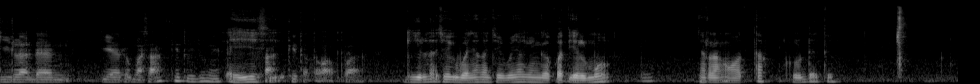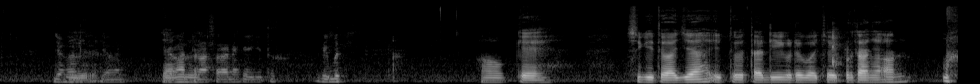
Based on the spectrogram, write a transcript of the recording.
Gila dan ya rumah sakit ujungnya. Eh, iya sih. sakit atau apa. Gila coy kebanyakan coy. Banyak yang gak kuat ilmu nyerang otak udah tuh. Jangan Gila. jangan. Jangan jangan penasaran kayak gitu. Ribet. Oke. Segitu aja itu tadi udah baca pertanyaan. Uh,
